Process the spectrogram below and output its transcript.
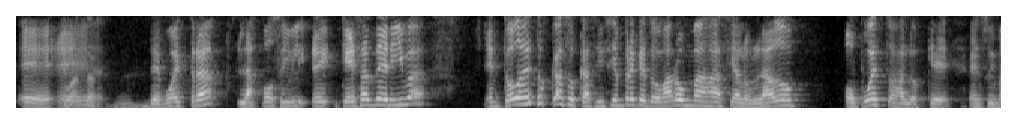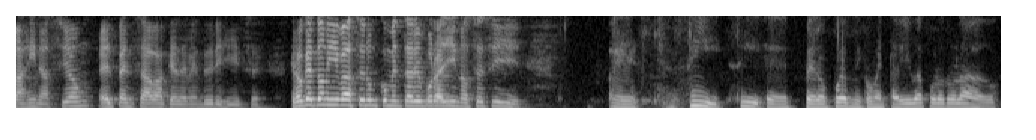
Eh, eh, demuestra las posibilidades, que esas derivas, en todos estos casos, casi siempre que tomaron más hacia los lados opuestos a los que en su imaginación él pensaba que deben dirigirse. Creo que Tony iba a hacer un comentario por allí, no sé si... Eh, sí, sí, eh, pero pues mi comentario iba por otro lado.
